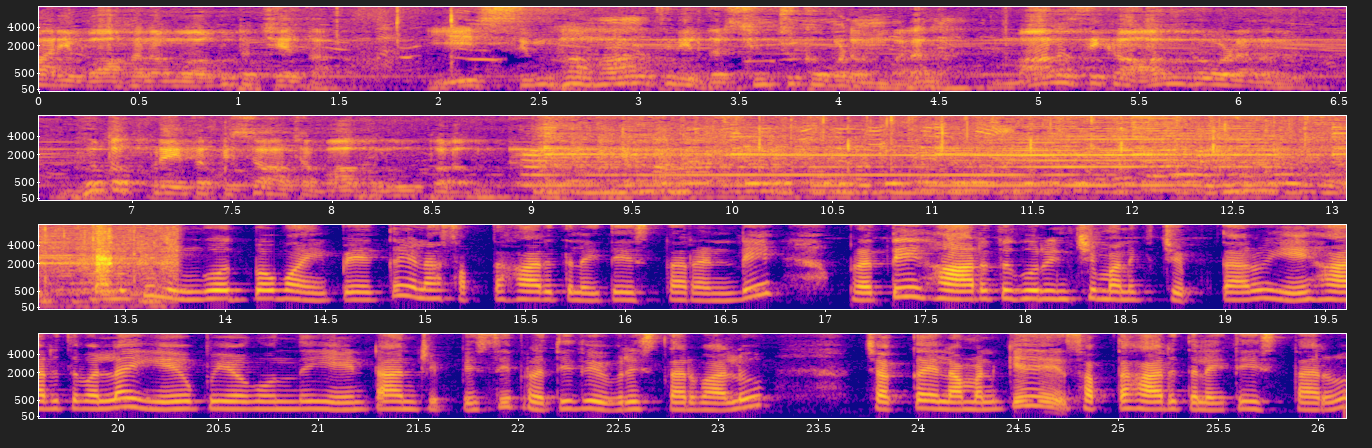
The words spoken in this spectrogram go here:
వారి వాహనము అగుట చేత ఈ సింహహారతిని దర్శించుకోవడం వలన మానసిక ఆందోళనలు భూత ప్రేత పిశాచ బాధలు తొలగు. మనకి లింగోద్భవం అయిపోయాక ఇలా సప్తహారతులు అయితే ఇస్తారండి. ప్రతి హారతి గురించి మనకి చెప్తారు. ఏ హారతి వల్ల ఏ ఉపయోగం ఉంది ఏంటా అని చెప్పేసి ప్రతిదీ వివరిస్తారు వాళ్ళు. చక్క ఇలా మనకి సప్తహారతులు అయితే ఇస్తారు.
